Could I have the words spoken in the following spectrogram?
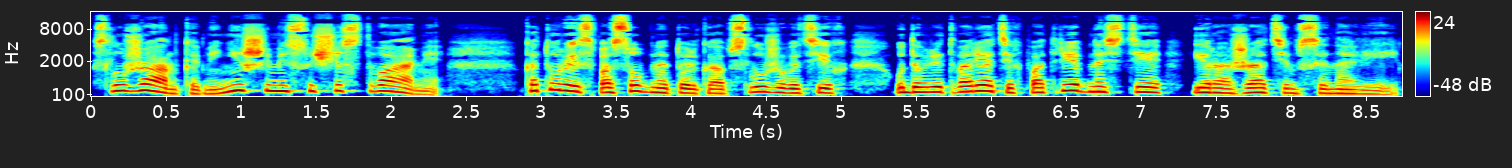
служанками, низшими существами, которые способны только обслуживать их, удовлетворять их потребности и рожать им сыновей.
